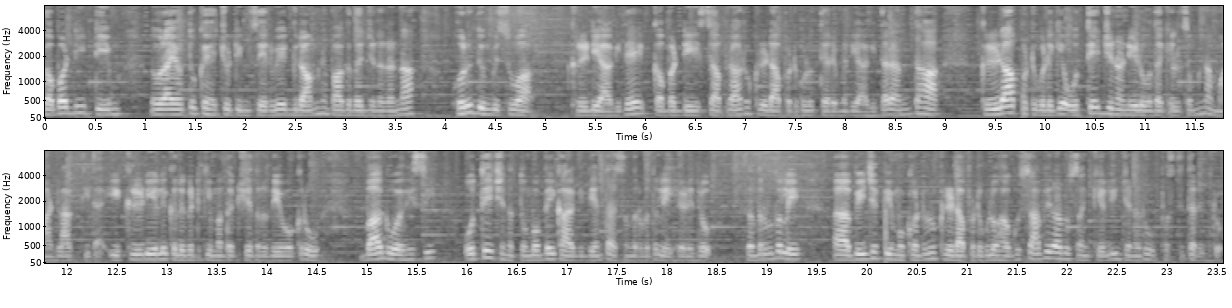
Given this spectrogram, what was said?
ಕಬಡ್ಡಿ ಟೀಮ್ ನೂರ ಐವತ್ತಕ್ಕೂ ಹೆಚ್ಚು ಟೀಮ್ ಸೇರಿವೆ, ಗ್ರಾಮೀಣ ಭಾಗದ ಜನರನ್ನು ಹುರಿದುಂಬಿಸುವ ಕ್ರೀಡೆಯಾಗಿದೆ. ಕಬಡ್ಡಿ ಸಾವಿರಾರು ಕ್ರೀಡಾಪಟುಗಳು ತೆರೆಮರೆಯಾಗಿದ್ದಾರೆ. ಅಂತಹ ಕ್ರೀಡಾಪಟುಗಳಿಗೆ ಉತ್ತೇಜನ ನೀಡುವಂಥ ಕೆಲಸವನ್ನು ಮಾಡಲಾಗ್ತಿದೆ. ಈ ಕ್ರೀಡೆಯಲ್ಲಿ ಕಲಘಟಕಿ ಮತಕ್ಷೇತ್ರದ ಯುವಕರು ಭಾಗವಹಿಸಿ ಉತ್ತೇಜನ ತುಂಬಬೇಕಾಗಿದೆ ಅಂತ ಸಂದರ್ಭದಲ್ಲಿ ಹೇಳಿದರು. ಸಂದರ್ಭದಲ್ಲಿ ಬಿಜೆಪಿ ಮುಖಂಡರು, ಕ್ರೀಡಾಪಟುಗಳು ಹಾಗೂ ಸಾವಿರಾರು ಸಂಖ್ಯೆಯಲ್ಲಿ ಜನರು ಉಪಸ್ಥಿತರಿದ್ದರು.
